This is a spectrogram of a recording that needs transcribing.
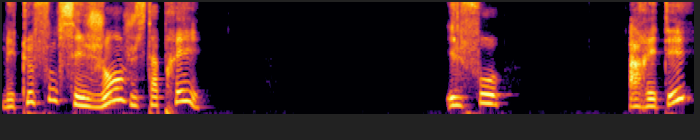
Mais que font ces gens juste après? Il faut arrêter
